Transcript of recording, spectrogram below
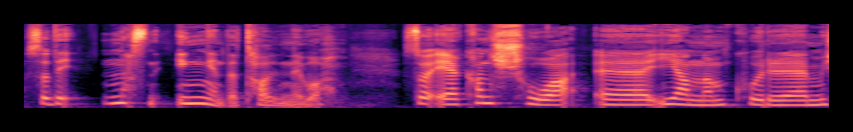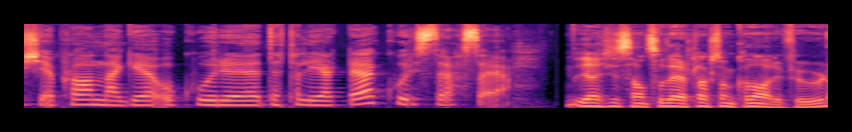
så det er nesten ingen detaljnivå. Så jeg kan se eh, gjennom hvor mye jeg planlegger og hvor detaljert det er, hvor stressa jeg er. Ja, ikke sant? Så Det er en slags sånn kanarifugl,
